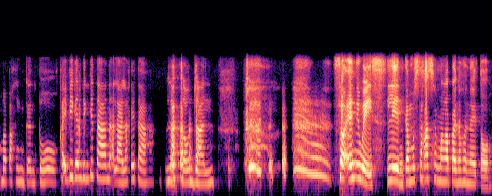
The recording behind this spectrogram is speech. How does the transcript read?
mapakinggan to. Kaibigan din kita. Naalala kita. Lockdown dyan. so anyways, Lynn, kamusta ka sa mga panahon na ito?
